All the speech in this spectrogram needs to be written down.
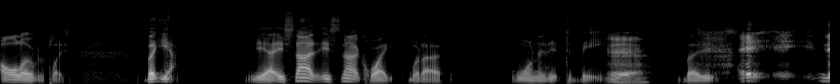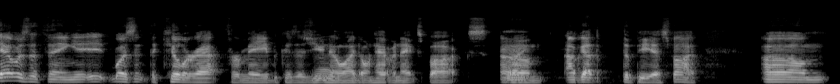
all over the place. But yeah, yeah, it's not it's not quite what I wanted it to be, Yeah. but it's It, it, that was the thing. It, wasn't the killer app for me because, as you Right. know, I don't have an Xbox. Right. Um, I've got the, PS5. Um,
